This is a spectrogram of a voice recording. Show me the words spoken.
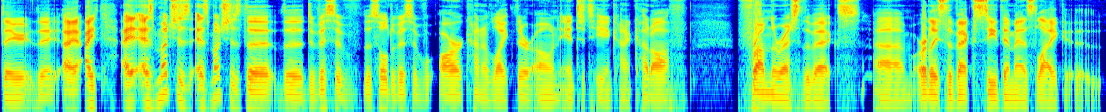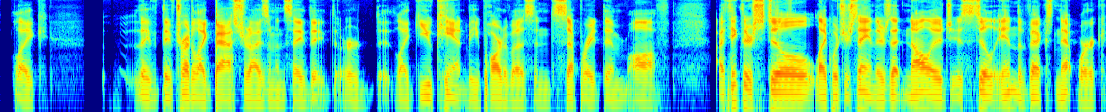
they, they, I, I, as much as as much as the the divisive, the Sol Divisive are kind of like their own entity and kind of cut off from the rest of the Vex, um, or at least the Vex see them as like uh, like they've they've tried to like bastardize them and say they or like you can't be part of us and separate them off. I think there's still like what you're saying. There's that knowledge is still in the Vex network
